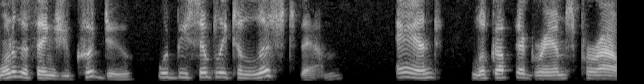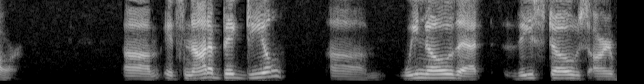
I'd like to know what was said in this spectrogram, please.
one of the things you could do would be simply to list them and look up their grams per hour. Um, it's not a big deal. Um, we know that these stoves are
